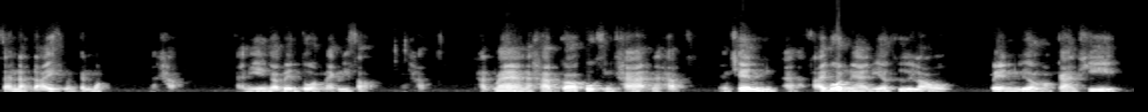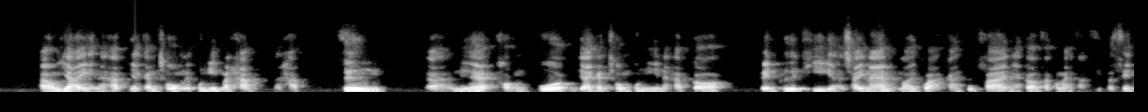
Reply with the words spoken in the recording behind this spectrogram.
standardize เหมือนกันหมดนะครับ อันนี้เองก็เป็นตัว Mac Resort นะครับ ถัดมานะครับก็พวกสินค้านะครับ อย่างเช่นซ้ายบนนะอันนี้ก็คือเราเป็นเรื่องของการที่เอาใยนะครับใยกันชงอะไรพวกนี้มาทำนะครับ ซึ่งเนื้อของพวกใยกันชงพวกนี้นะครับ ก็เป็นพืชที่ใช้น้ำน้อยกว่าการปลูกฝ้ายนะก็สักประมาณ 30%น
